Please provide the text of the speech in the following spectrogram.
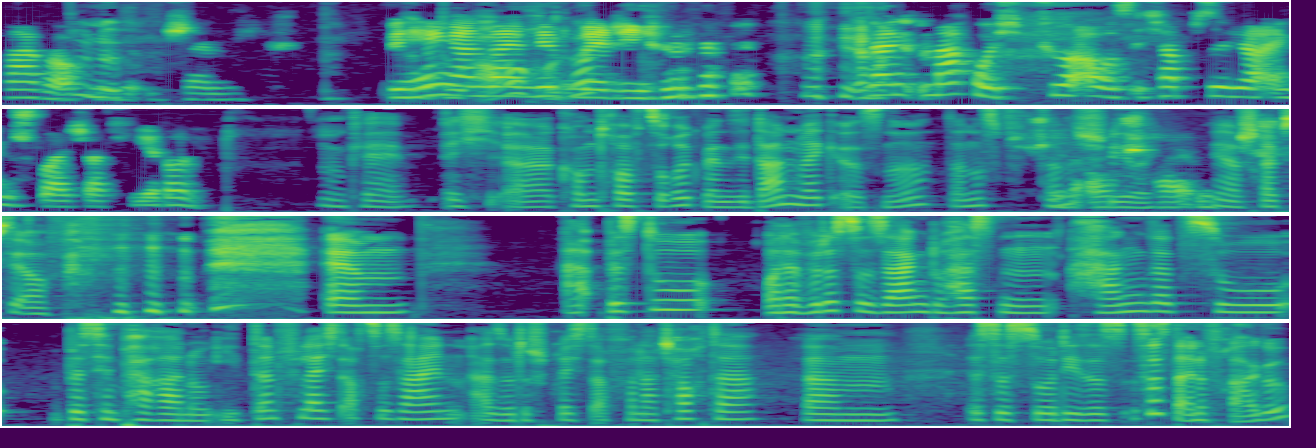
Frage auf oh, den Lippen, Wir du hängen an deinen Lippen, Melli. ja. Nein, mach ruhig, führ aus. Ich habe sie ja eingespeichert, hier drin. Okay, ich äh, komme drauf zurück. Wenn sie dann weg ist, ne, dann ist, dann ist schwierig. Ja, schreib sie auf. ähm, bist du oder würdest du sagen, du hast einen Hang dazu, bisschen paranoid dann vielleicht auch zu sein? Also du sprichst auch von einer Tochter. Ähm, ist es so dieses, ist das deine Frage,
